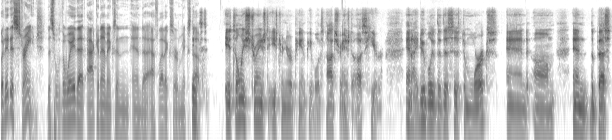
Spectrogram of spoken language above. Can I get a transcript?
but it is strange. This the way that academics and and uh, athletics are mixed up. it's it's only strange to Eastern European people. It's not strange to us here, and I do believe that this system works, and um and the best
